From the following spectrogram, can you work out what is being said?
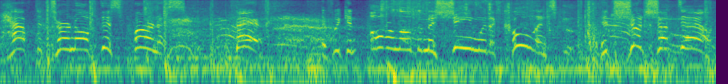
have to turn off this furnace. There! If we can overload the machine with a coolant, it should shut down.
